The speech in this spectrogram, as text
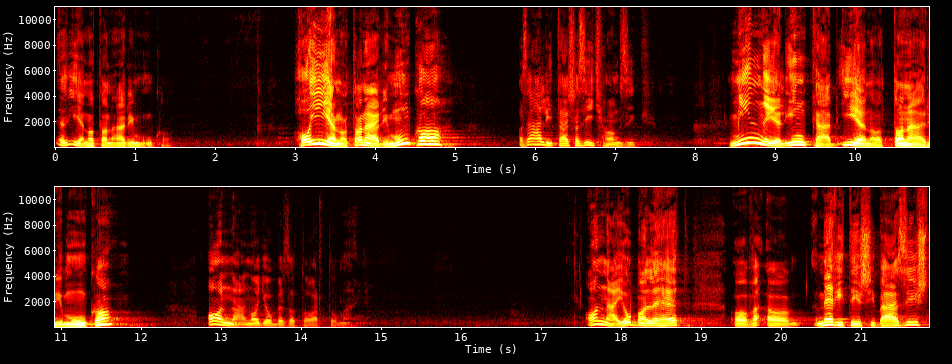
Ez ilyen a tanári munka. Ha ilyen a tanári munka, az állítás az így hangzik. Minél inkább ilyen a tanári munka, annál nagyobb ez a tartomány. Annál jobban lehet a, a merítési bázist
